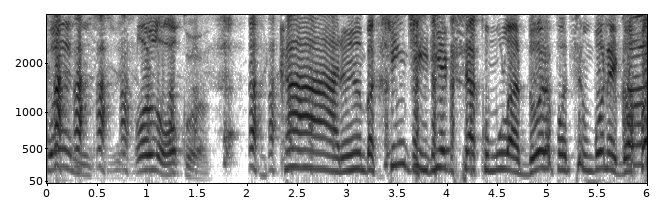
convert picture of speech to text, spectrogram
anos. gente. Ô, louco. Caramba, quem diria que ser acumuladora pode ser um bom negócio?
